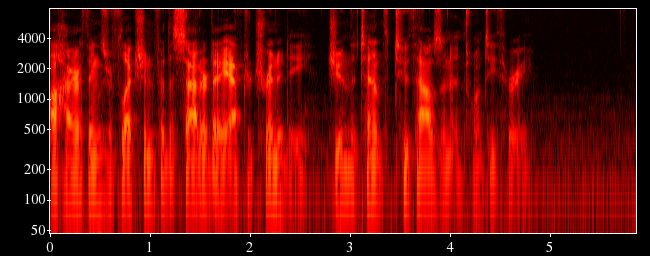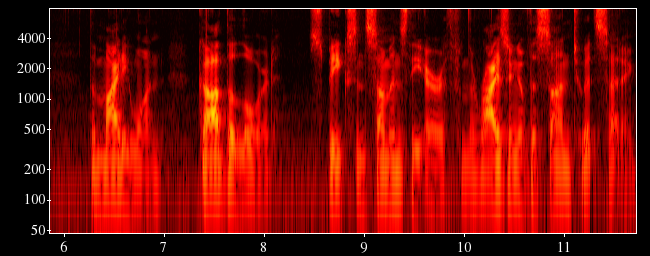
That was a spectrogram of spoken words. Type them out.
A Higher Things reflection for the Saturday after Trinity, June the 10th, 2023. The Mighty One, God the Lord, speaks and summons the earth from the rising of the sun to its setting.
